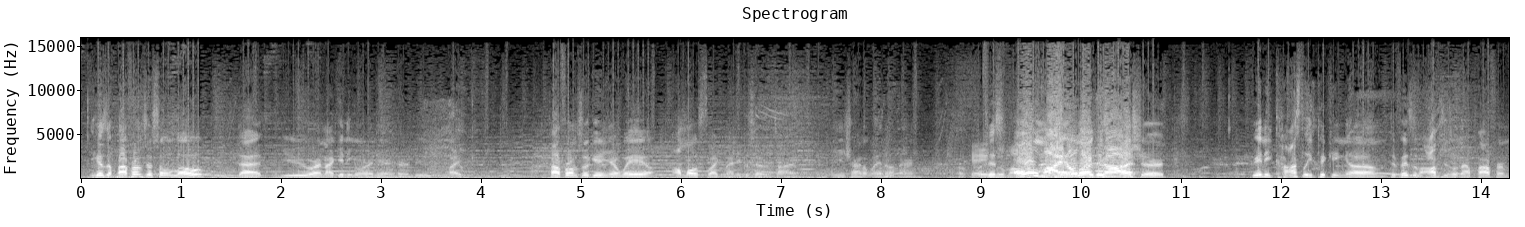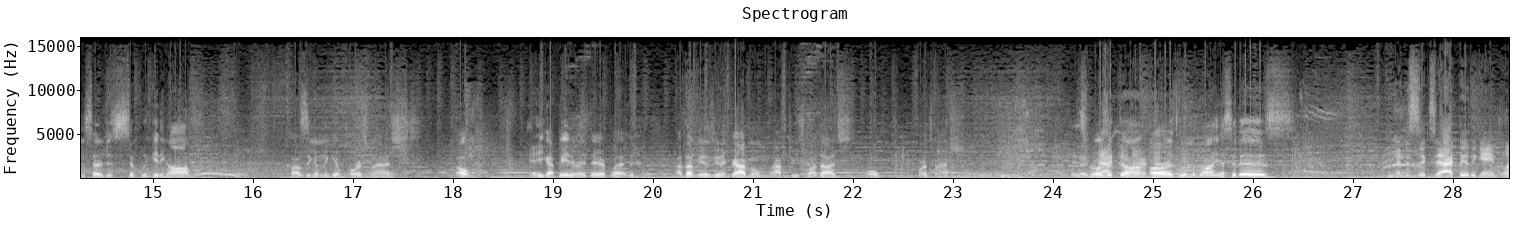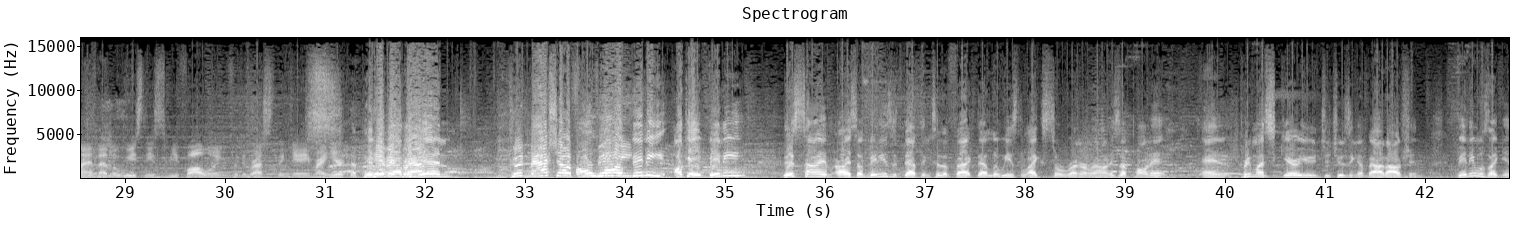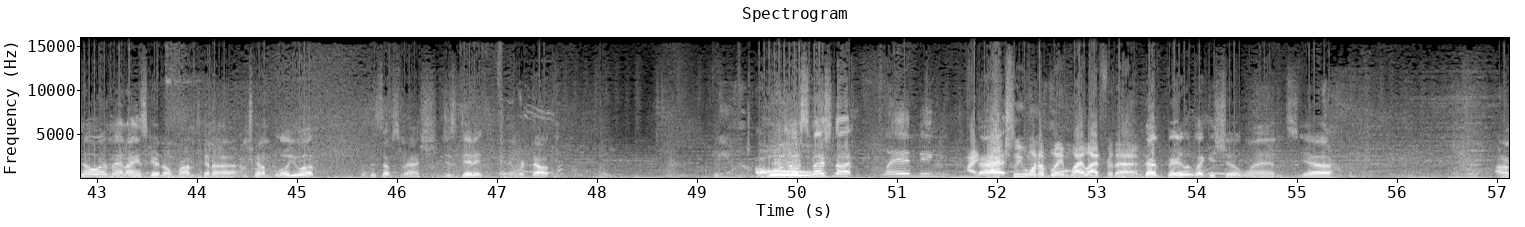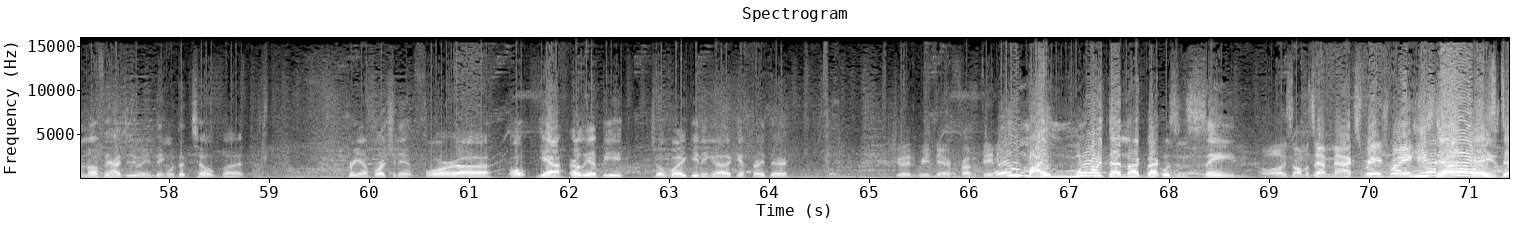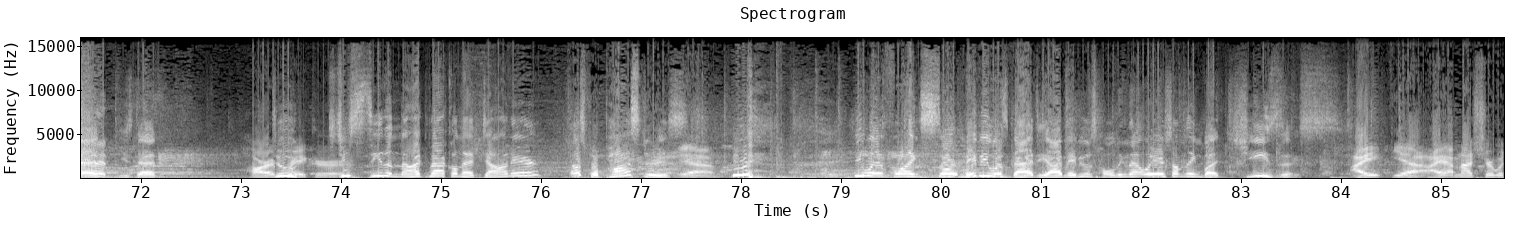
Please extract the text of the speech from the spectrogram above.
Because the platforms are so low that you are not getting anywhere near her, dude. Like, platforms will get in your way almost like 90% of the time when you're trying to land on there. Okay, This, oh my oh my lord, this god. pressure. Granny constantly picking um, defensive options on that platform instead of just simply getting off, causing him to get force smashed. Oh, yeah, he got baited right there, but I thought Vin was going to grab him after he spot dodged. Oh, force smash. Is Good Rosa gone? Or is Luma gone? Yes, it is. And this is exactly the game plan that Luis needs to be following for the rest of the game right here. The pivot grab again. Good mash out from Oh, wow, Vinnie. Vinnie. Okay, Vinnie, this time, all right, so Vinnie's adapting to the fact that Luis likes to run around his opponent and pretty much scare you into choosing a bad option. Vinnie was like, you know what, man, I ain't scared no more. I'm just gonna, I'm just gonna blow you up with this up smash. He just did it, and it worked out. Oh, the up Oh. smash not landing. I that, actually want to blame Lylat for that. that barely looked like it should have landed. Yeah. I don't know if it had to do anything with the tilt, but pretty unfortunate for. Uh, oh yeah, early up B to avoid getting a gift right there. Good read there from Vinnie. Oh my lord, that knockback was insane. Oh, he's almost at max rage right He's here. dead. No, yeah, he's dead. He's dead. Heartbreaker. Dude, did you see the knockback on that down air? That was preposterous. yeah. He, went flying so. Maybe it was bad DI. Maybe he was holding that way or something. But Jesus. I yeah. I, I'm not sure what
